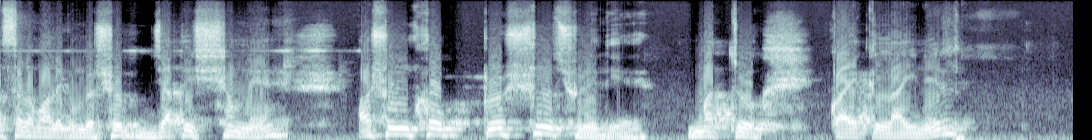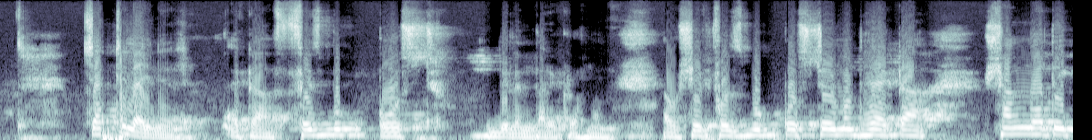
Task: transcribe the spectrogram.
আসসালামু আলাইকুম দর্শক, জাতির সামনে অসংখ্য প্রশ্ন ছুড়ে দিয়ে মাত্র কয়েক লাইনের, চারটি লাইনের একটা ফেসবুক পোস্ট দিলেন তারেক রহমান। এবং সেই ফেসবুক পোস্টের মধ্যে একটা সাংঘাতিক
